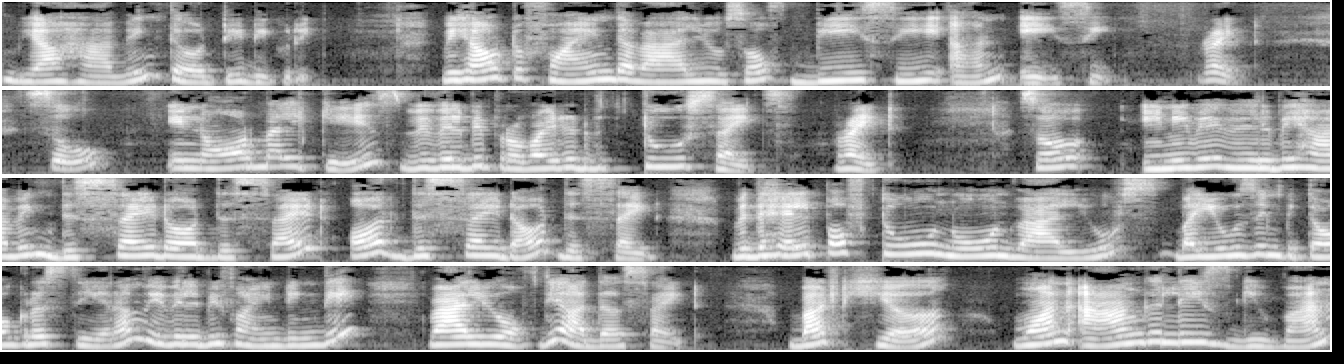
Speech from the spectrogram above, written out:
we are having 30 degree. We have to find the values of BC and AC, right? So in normal case, we will be provided with two sides, right? So anyway we will be having this side or this side or this side or this side. With the help of two known values by using pythagoras theorem we will be finding the value of the other side. But here one angle is given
